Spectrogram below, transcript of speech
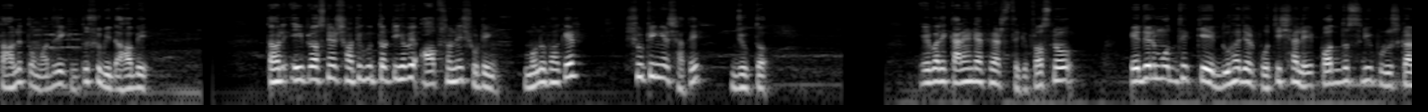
তাহলে তোমাদেরই কিন্তু সুবিধা হবে। তাহলে এই প্রশ্নের সঠিক উত্তরটি হবে অপশনে শুটিং মনুভাকের শুটিংয়ের সাথে যুক্ত। এবারে কারেন্ট অ্যাফেয়ার্স থেকে প্রশ্ন, এদের মধ্যে কে দু হাজার পঁচিশ সালে পদ্মশ্রী পুরস্কার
